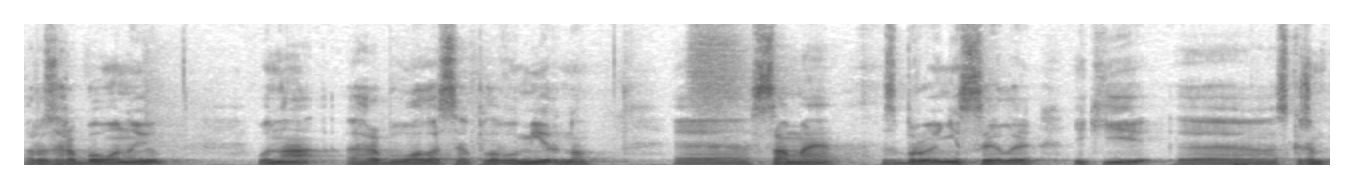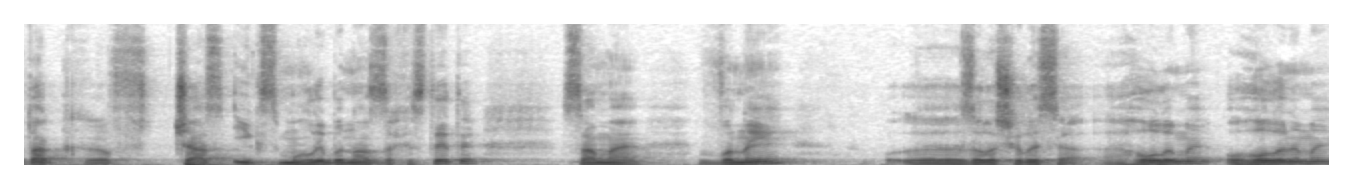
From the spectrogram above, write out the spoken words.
розграбованою. Вона грабувалася плавомірно. Е, Саме збройні сили, які, е, скажімо так, в час Х могли би нас захистити, саме вони е, залишилися голими, оголеними.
